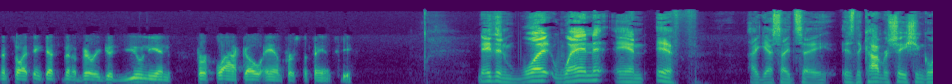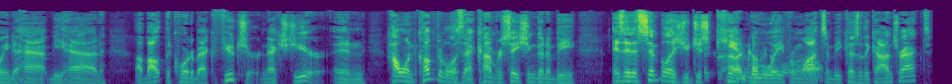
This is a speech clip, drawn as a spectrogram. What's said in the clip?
And so I think that's been a very good union for Flacco and for Stefanski. Nathan, what, when, and if, I guess I'd say, is the conversation going to ha- be had about the quarterback future next year? And how uncomfortable is that conversation going to be? Is it as simple as you just can't move away from Watson because of the contract?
